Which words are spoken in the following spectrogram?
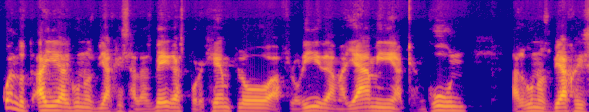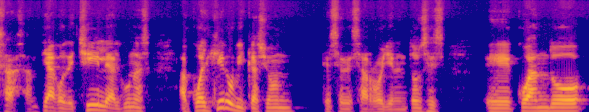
cuando hay algunos viajes a Las Vegas, por ejemplo, a Florida, a Miami, a Cancún, algunos viajes a Santiago de Chile, algunas a cualquier ubicación que se desarrollen. Entonces, eh, cuando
